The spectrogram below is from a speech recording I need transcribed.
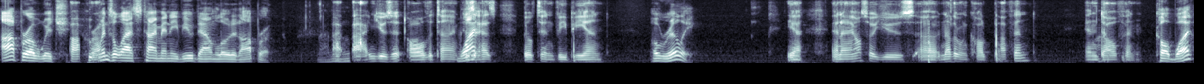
Opera. Which Opera. when's the last time any of you downloaded Opera? I, I use it all the time because it has built-in VPN. Oh, really? Yeah, and I also use uh, another one called Puffin and Dolphin. Called what?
